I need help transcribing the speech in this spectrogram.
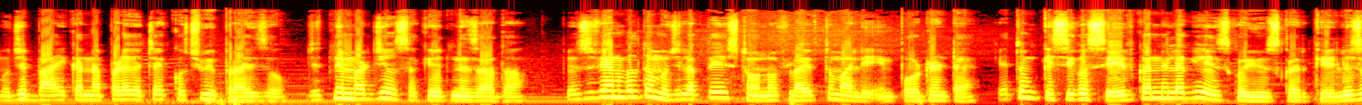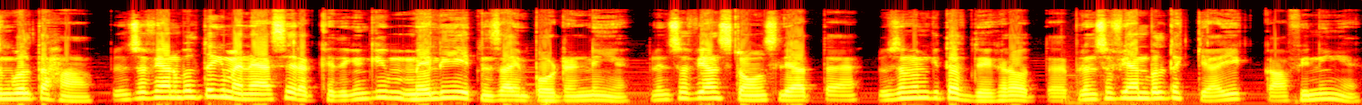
मुझे बाय करना पड़ेगा, चाहे कुछ भी प्राइस हो। जितने मर्ज़ी हो सके उतने ज़्यादा। प्रिंसिफियान बोलता मुझे लगता है स्टोन ऑफ़ लाइफ तुम्हारे लिए इंपॉर्टेंट है। क्या तुम किसी को सेव करने लगे हो इसको यूज़ करके? लुजिंग बोलता हाँ। प्रिंसिफियान बोलता कि मैंने ऐसे रखे थे क्योंकि मेरे लिए इतना ज़्यादा इंपॉर्टेंट नहीं है। प्रिंसिफियान स्टोन्स ले आता है। लुजिंग उनकी तरफ़ देख रहा होता है। प्रिंसिफियान बोलता क्या ये काफ़ी नहीं है?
